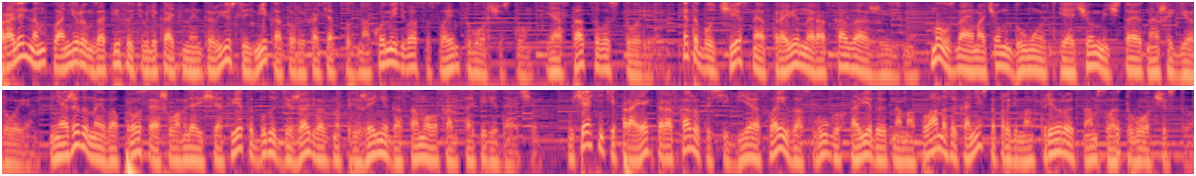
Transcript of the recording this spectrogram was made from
Параллельно мы планируем записывать увлекательное интервью с людьми, которые хотят познакомить вас со своим творчеством и остаться в истории. Это будут честные, откровенные рассказы о жизни. Мы узнаем, о чем думают и о чем мечтают наши герои. Неожиданные вопросы и ошеломляющие ответы будут держать вас в напряжении до самого конца передачи. Участники проекта расскажут о себе, о своих заслугах, поведают нам о планах и, конечно, продемонстрируют нам свое творчество.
